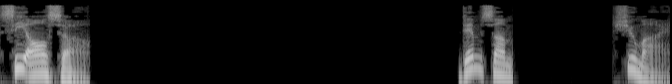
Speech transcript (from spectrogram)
See also. Dim sum. Shumai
